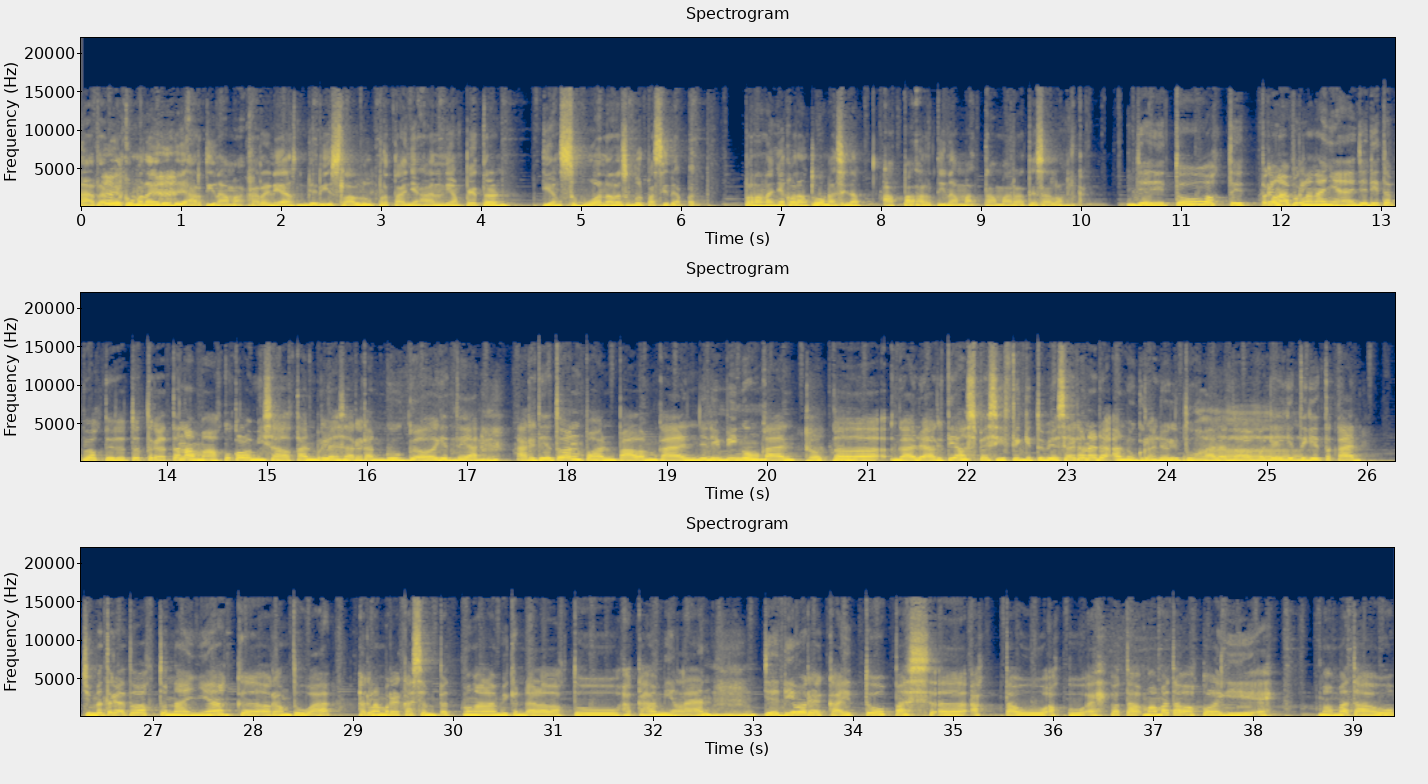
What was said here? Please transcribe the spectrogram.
Nah, tapi aku mau nanya dulu dari arti nama karena ini menjadi selalu pertanyaan yang pattern yang semua narasumber pasti dapat. Pernah nanya ke orang tua nggak sih, Tam? Apa arti nama Tamara Tesalonika? Jadi tuh waktu itu pernah pernah nanya. Jadi tapi waktu itu tuh ternyata nama aku kalau misalkan berdasarkan Google gitu ya, artinya itu kan pohon palem kan. Jadi bingung kan. Eh, nggak ada arti yang spesifik gitu. Biasanya kan ada anugerah dari Tuhan atau apa kayak gitu-gitu kan. Cuma ternyata waktu nanya ke orang tua karena mereka sempat mengalami kendala waktu hak kehamilan. Hmm. Jadi mereka itu pas eh, aku tahu aku eh tahu mama tahu aku lagi eh mama tahu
